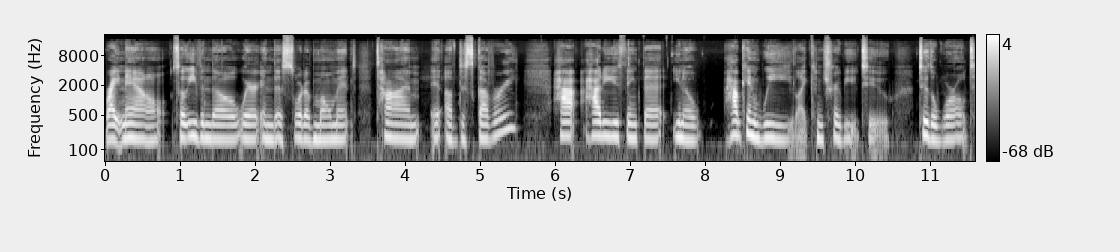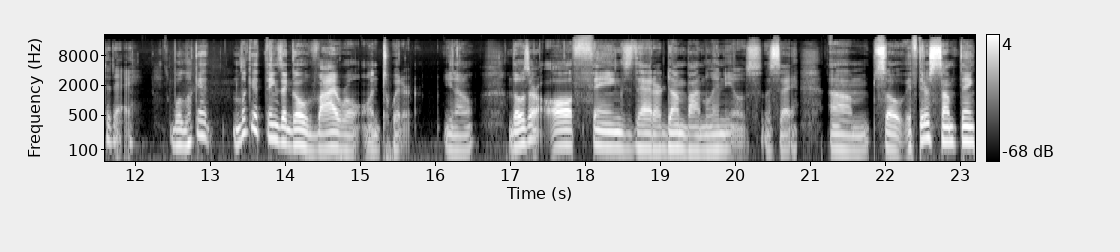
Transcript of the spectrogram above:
right now. So even though we're in this sort of moment time of discovery, how how do you think that, you know, how can we like contribute to to the world today? Well, look at look at things that go viral on Twitter, you know. Those are all things that are done by millennials, let's say. Um, so if there's something,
